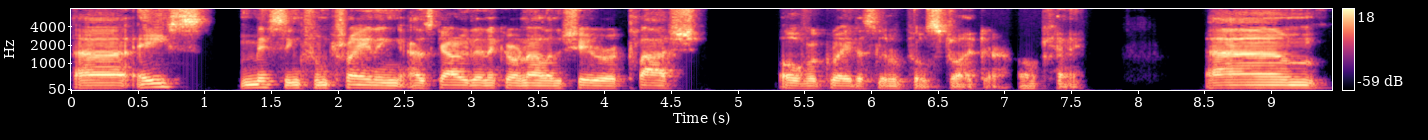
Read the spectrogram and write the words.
Uh, Ace missing from training as Gary Lineker and Alan Shearer clash over greatest Liverpool striker. Okay. Um,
